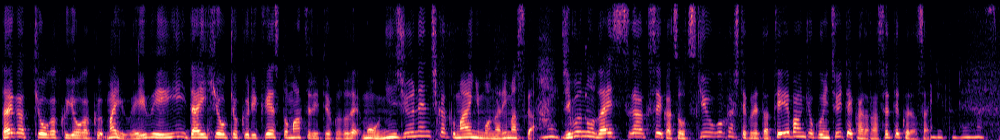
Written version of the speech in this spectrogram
大学教学洋楽マイウェイウェイ代表曲リクエスト祭りということで、もう20年近く前にもなりますが、はい自分の大学生活を突き動かしてくれた定番曲について語らせてくださいあり。がとうございます。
